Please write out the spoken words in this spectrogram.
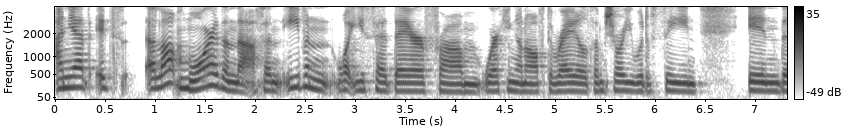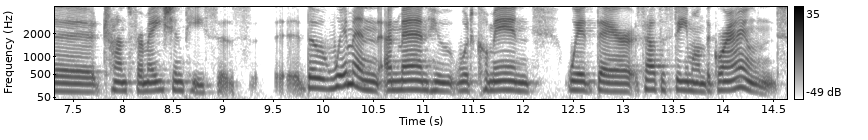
And yet it's a lot more than that. And even what you said there from working on Off the Rails, I'm sure you would have seen in the transformation pieces. The women and men who would come in with their self esteem on the ground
